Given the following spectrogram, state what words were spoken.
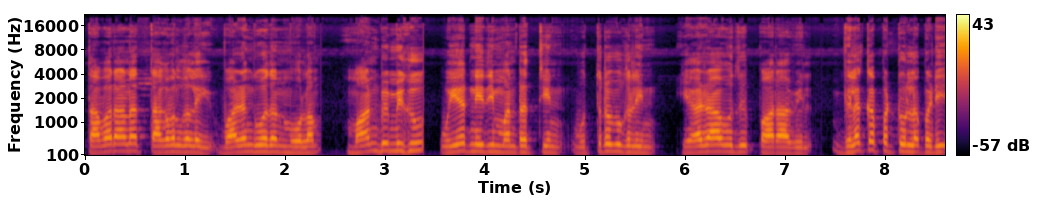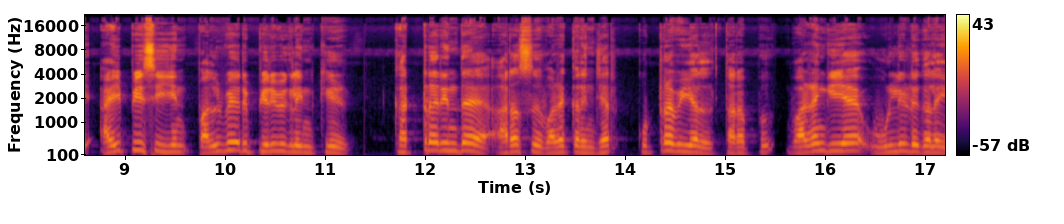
தவறான தகவல்களை வழங்குவதன் மூலம் மாண்புமிகு உயர்நீதிமன்றத்தின் உத்தரவுகளின் ஏழாவது பாராவில் விளக்கப்பட்டுள்ளபடி ஐபிசியின் பல்வேறு பிரிவுகளின் கீழ் கற்றறிந்த அரசு வழக்கறிஞர் குற்றவியல் தரப்பு வழங்கிய உள்ளீடுகளை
